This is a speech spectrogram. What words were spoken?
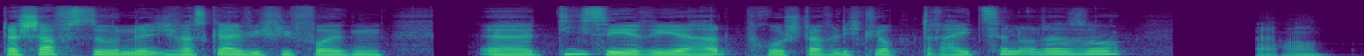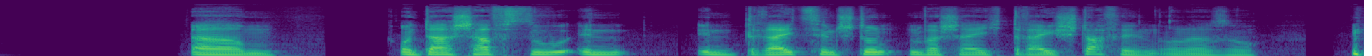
da schaffst du, eine, ich weiß gar nicht, wie viele Folgen äh, die Serie hat pro Staffel. Ich glaube 13 oder so. Ja. Ähm, und da schaffst du in, in 13 Stunden wahrscheinlich drei Staffeln oder so.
